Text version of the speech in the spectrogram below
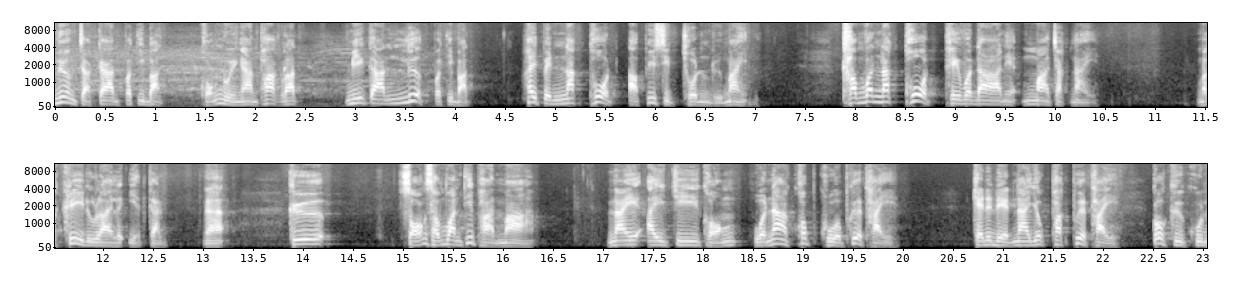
เนื่องจากการปฏิบัติของหน่วยงานภาครัฐ มีการเลือกปฏิบัติให้เป็นนักโทษอภิสิทธิชนหรือไม่ คำว่านักโทษเทวดาเนี่ยมาจากไหน มาคลี่ดูรายละเอียดกันนะฮะคือสองสามวันที่ผ่านมาในไอจีของหัวหน้าครอบครัวเพื่อไทย แคนดิเดตนายกพักเพื่อไทยก็คือคุณ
